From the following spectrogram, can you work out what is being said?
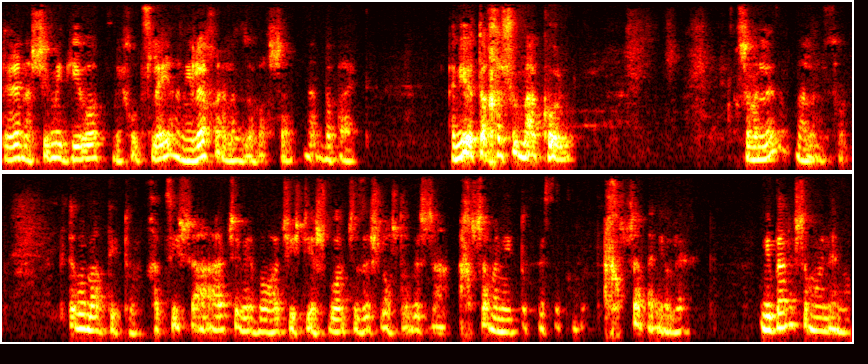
תראה, נשים מגיעות מחוץ לעיר, אני לא יכולה לעזוב עכשיו בבית. אני יותר חשוב מהכל. עכשיו, אני לא יודעת מה לעשות. פתאום אמרתי, טוב, חצי שעה עד שהם יבואו, עד שיתיישבו, עד שזה שלושת רבעי שעה, עכשיו אני תופסת עכשיו אני הולכת. אני באה לשם איננו.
